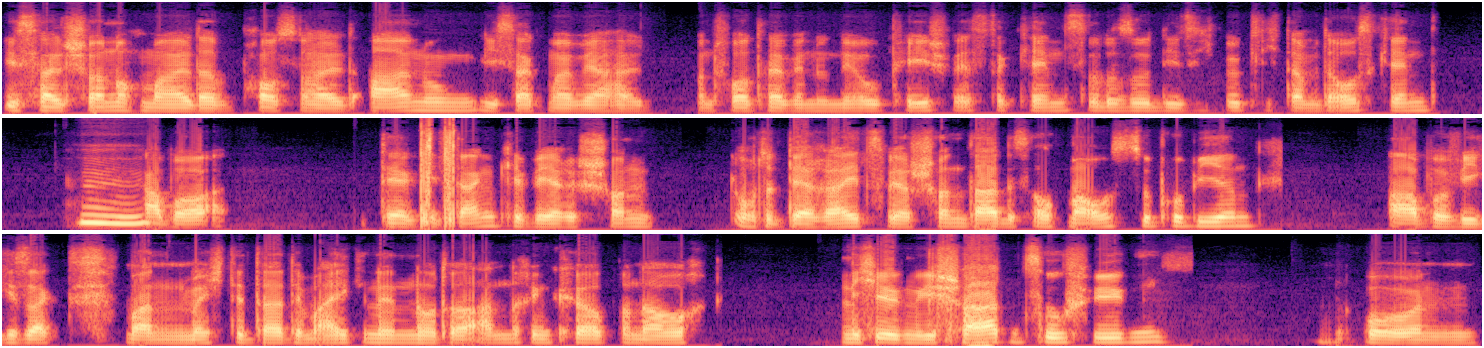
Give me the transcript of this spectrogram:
ist halt schon nochmal, da brauchst du halt Ahnung. Ich sag mal, wäre halt von Vorteil, wenn du eine OP-Schwester kennst oder so, die sich wirklich damit auskennt. Hm. Aber der Gedanke wäre schon, oder der Reiz wäre schon da, das auch mal auszuprobieren. Aber wie gesagt, man möchte da dem eigenen oder anderen Körpern auch nicht irgendwie Schaden zufügen. Und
